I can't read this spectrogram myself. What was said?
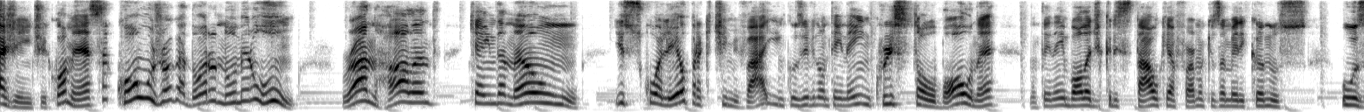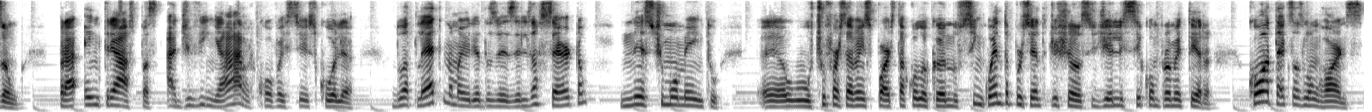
A gente começa com o jogador número 1, um, Ron Holland, que ainda não escolheu para que time vai, inclusive não tem nem crystal ball, né? Não tem nem bola de cristal, que é a forma que os americanos usam para, entre aspas, adivinhar qual vai ser a escolha do atleta. Na maioria das vezes eles acertam. Neste momento, é, o 247 Sports está colocando 50% de chance de ele se comprometer com a Texas Longhorns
